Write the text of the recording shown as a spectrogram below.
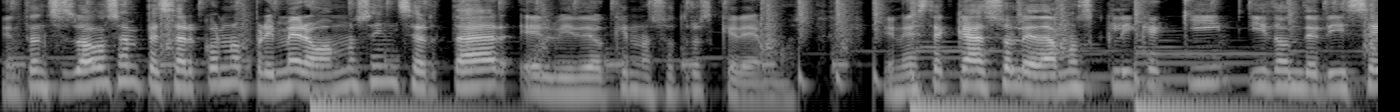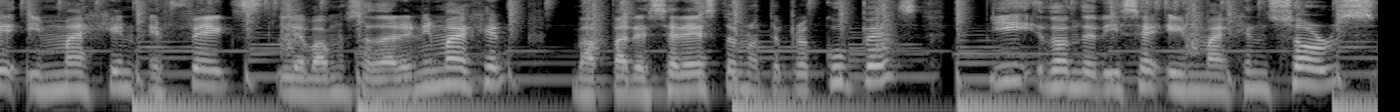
Entonces vamos a empezar con lo primero, vamos a insertar el video que nosotros queremos. En este caso le damos clic aquí y donde dice imagen effects le vamos a dar en imagen, va a aparecer esto, no te preocupes. Y donde dice imagen source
